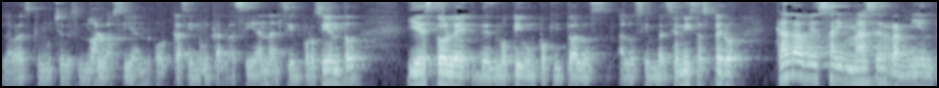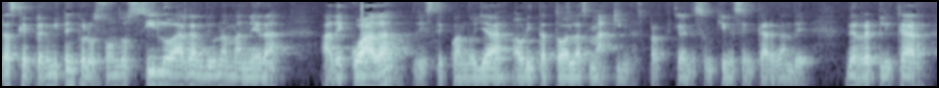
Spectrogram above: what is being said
la verdad es que muchas veces no lo hacían o casi nunca lo hacían al 100% y esto le desmotiva un poquito a los, a los inversionistas. Pero cada vez hay más herramientas que permiten que los fondos sí lo hagan de una manera adecuada, este, cuando ya ahorita todas las máquinas prácticamente son quienes se encargan de, replicar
